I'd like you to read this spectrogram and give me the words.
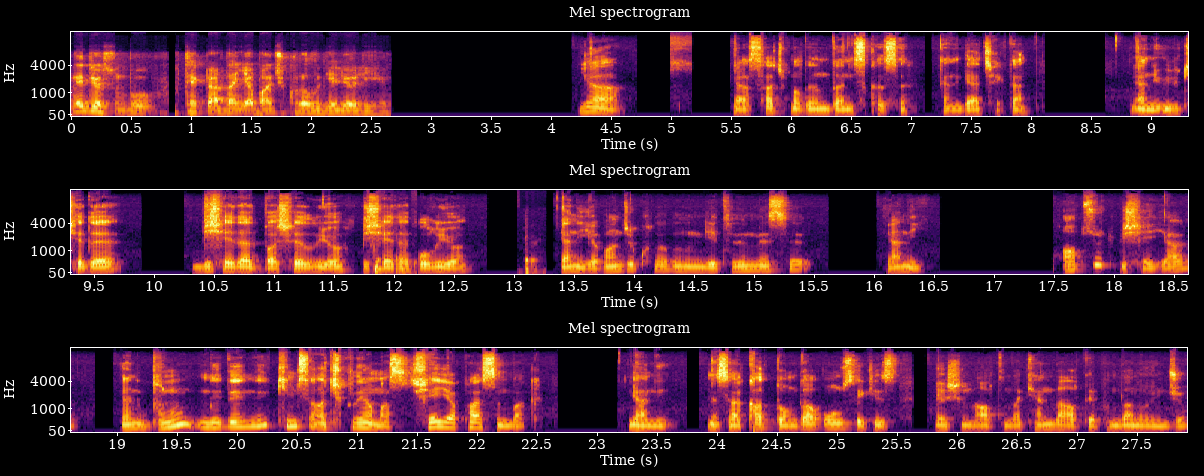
ne diyorsun bu tekrardan yabancı kuralı geliyor ligi? Ya ya saçmalığın daniskası. Yani gerçekten yani ülkede bir şeyler başarılıyor, bir şeyler oluyor. Yani yabancı kuralının getirilmesi yani absürt bir şey ya. Yani bunun nedenini kimse açıklayamaz. Şey yaparsın bak. Yani mesela Katton'da 18 yaşın altında kendi altyapından oyuncu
